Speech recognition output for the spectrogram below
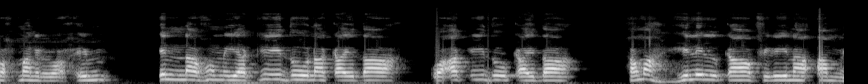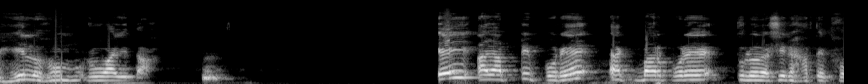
রহমান রহিম। ইন্নাহুম ইয়াকিদুনা কায়দা ওয়া আকিদু কায়দা। হিলিল আম হিলহুম রুয়াইদা। এই আয়াতটি পরে একবার পরে তুলরাশির হাতে ফো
